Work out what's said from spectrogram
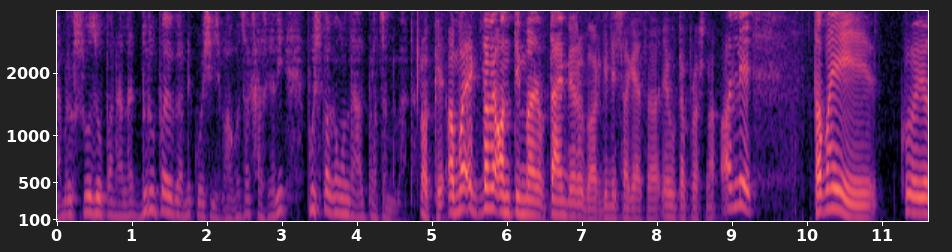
हाम्रो सोझोपनालाई दुरुपयोग गर्ने कोसिस भएको छ खास गरी पुष्पकमल दाहाल प्रचण्डबाट। ओके अब म एकदमै अन्तिममा टाइम मेरो घड्किनिसकेको छ एउटा प्रश्न। अहिले तपाईँको यो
